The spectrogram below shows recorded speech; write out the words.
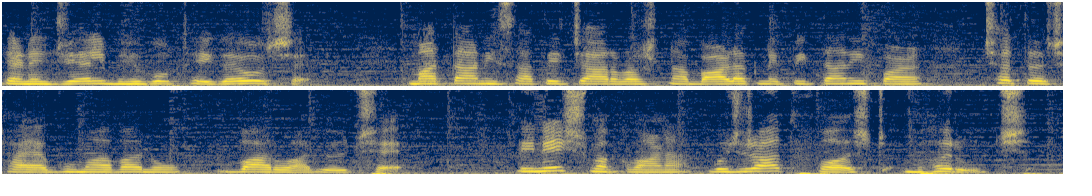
તેણે જેલ ભેગો થઈ ગયો છે. માતાની સાથે ચાર વર્ષના બાળકને પિતાની પણ છત્રછાયા ગુમાવવાનો વારો આવ્યો છે. દિનેશ મકવાણા, ગુજરાત ફર્સ્ટ, ભરૂચ.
